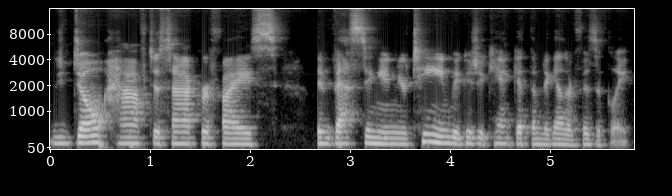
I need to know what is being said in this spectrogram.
you don't have to sacrifice investing in your team because you can't get them together physically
